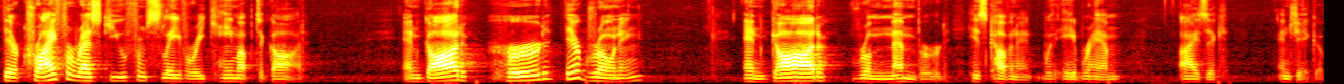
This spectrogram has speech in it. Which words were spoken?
Their cry for rescue from slavery came up to God. And God heard their groaning, and God remembered his covenant with Abraham, Isaac, and Jacob.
